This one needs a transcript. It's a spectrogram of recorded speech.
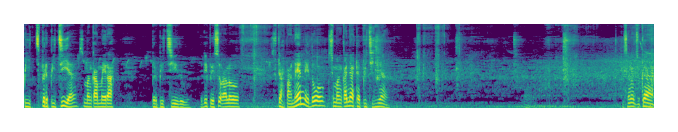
biji, berbiji ya. Semangka merah berbiji itu. Jadi besok kalau sudah panen itu semangkanya ada bijinya. Di sana juga.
